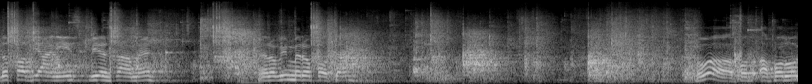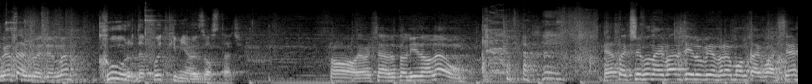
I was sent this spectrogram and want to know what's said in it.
do Fabianic, wjeżdżamy, robimy robotę. O, a, pod, a podłogę też będziemy? Kurde, płytki miały zostać. O, ja myślałem, że to linoleum. Ja tak Krzychu najbardziej lubię w remontach właśnie.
